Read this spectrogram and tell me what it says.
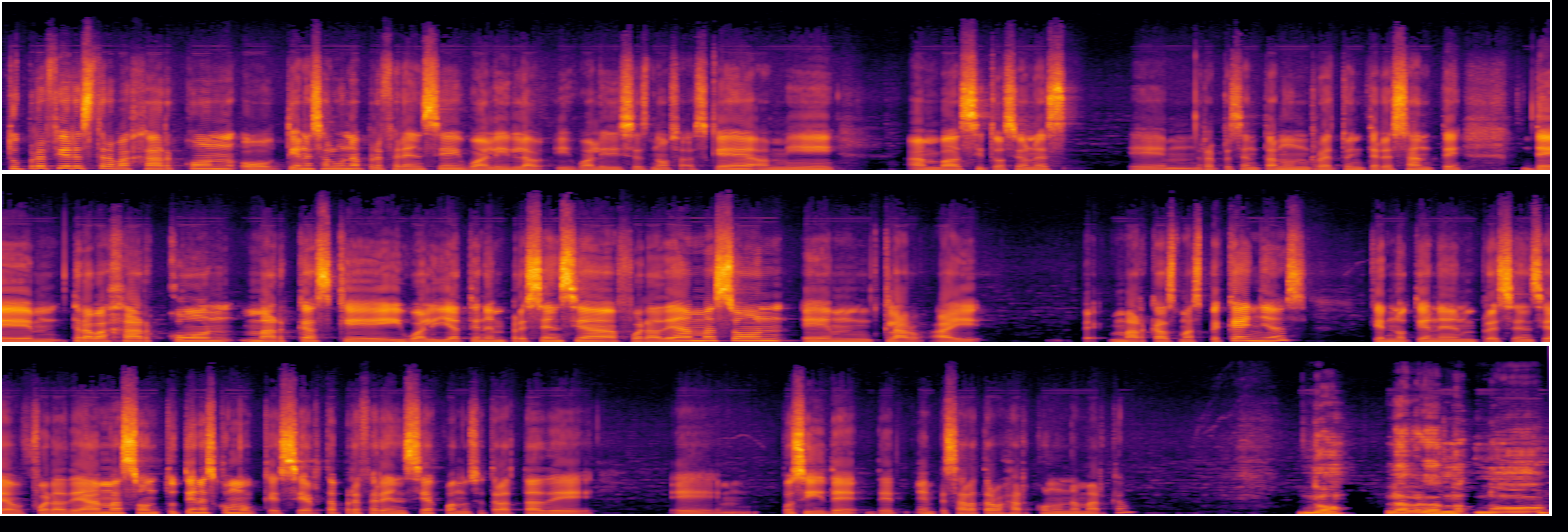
¿Tú prefieres trabajar con o tienes alguna preferencia igual y, la, igual y dices, no, sabes que a mí ambas situaciones Em, representan un reto interesante de em, trabajar con marcas que igual ya tienen presencia fuera de Amazon. Em, claro, hay marcas más pequeñas que no tienen presencia fuera de Amazon. ¿Tú tienes como que cierta preferencia cuando se trata de, pues sí, de, empezar a trabajar con una marca? No, la verdad no, no,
